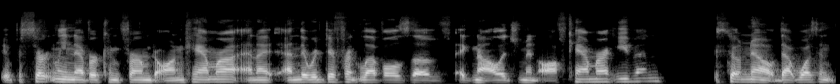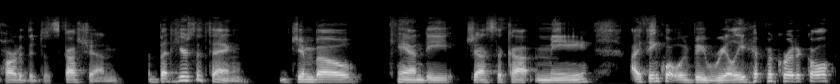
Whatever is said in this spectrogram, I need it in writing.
it was certainly never confirmed on camera, and I and there were different levels of acknowledgement off camera, even. So no, that wasn't part of the discussion. But here's the thing: Jimbo, Kandy, Jessica, me. I think what would be really hypocritical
